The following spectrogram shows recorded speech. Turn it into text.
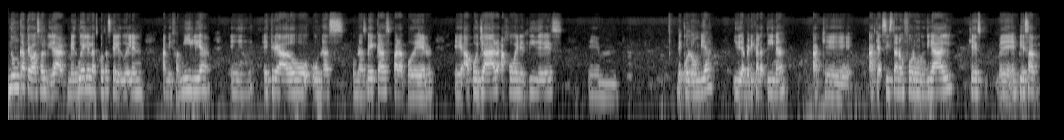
nunca te vas a olvidar. Me duelen las cosas que le duelen a mi familia. Eh, he creado unas, unas becas para poder eh, apoyar a jóvenes líderes em, de Colombia y de América Latina a que, a que asistan a un foro mundial que es, eh, empieza,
